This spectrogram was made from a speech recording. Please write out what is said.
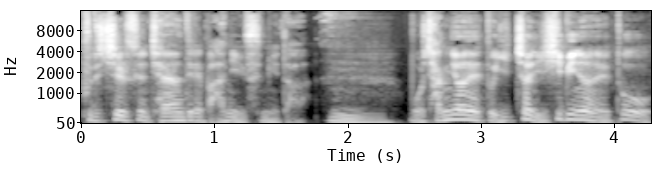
부딪힐 수 있는 재난들이 많이 있습니다. 음. 뭐 작년에 또 2022년에도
